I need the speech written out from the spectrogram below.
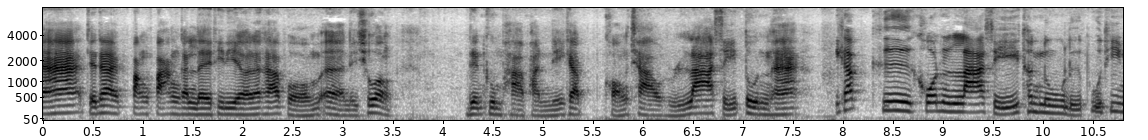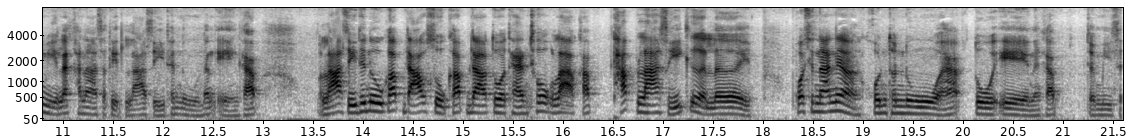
นะฮะจะได้ปังๆกันเลยทีเดียวนะครับผมเออในช่วงเดือนกุมภาพันธ์นี้ครับของชาวราศีตุลฮะนี่ครับคือคนราศีธนูหรือผู้ที่มีลัคนาสถิตราศีธนูนั่นเองครับราศีธนูครับดาวศุกร์ครับดาวตัวแทนโชคลาภครับทับราศีเกิดเลย เพราะฉะนั้นเนี่ยคนธนูฮะตัวเองนะครับจะมีเส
